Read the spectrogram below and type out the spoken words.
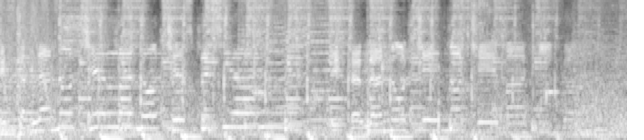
Esta es la noche, la noche especial. La noche, noche mágica.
